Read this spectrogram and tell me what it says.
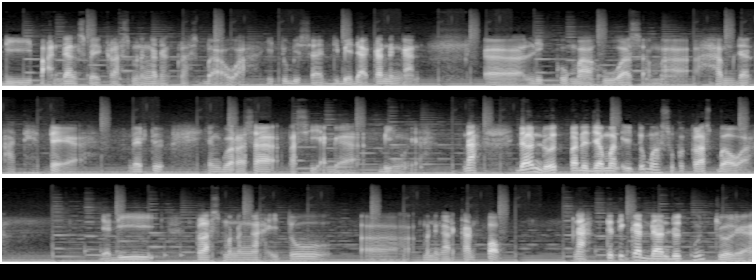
dipandang sebagai kelas menengah dan kelas bawah. Itu bisa dibedakan dengan uh, Liku Mahua sama Hamdan ATT ya. Nah itu yang gue rasa masih agak bingung ya. Nah dangdut pada zaman itu masuk ke kelas bawah. Jadi kelas menengah itu uh, mendengarkan pop Nah, ketika dangdut muncul ya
